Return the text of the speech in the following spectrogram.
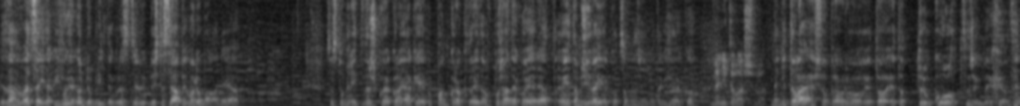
je to tam vůbec celý takový fakt jako dobrý, tak prostě běžte si dát pivo do balady a co vzpomínejte trošku jako na nějaký jako punk rock, který tam v pořád jako jede a je tam živej jako samozřejmě, takže jako Není to lež, vole. není to lež, opravdu je to, je to true cult, řekl bych, jo, takže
